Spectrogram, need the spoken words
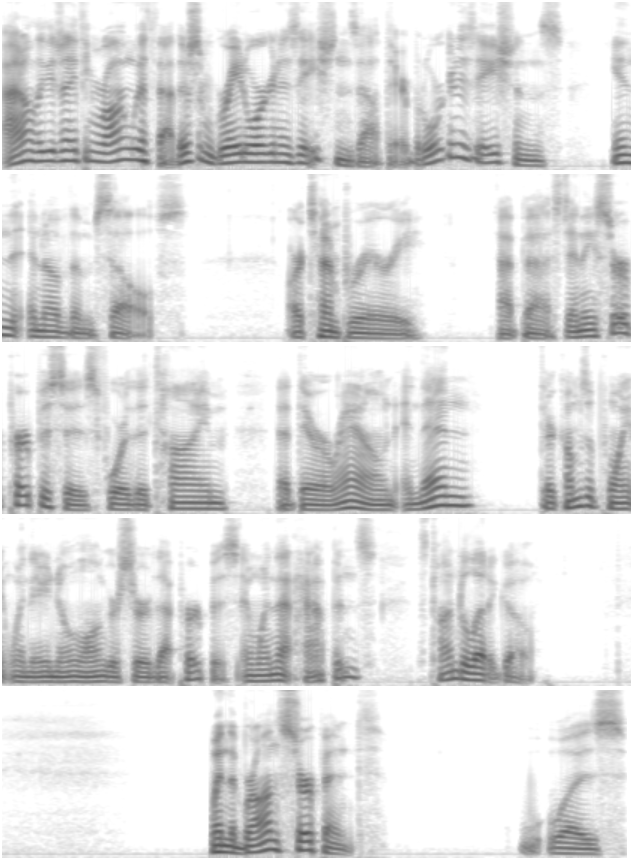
I don't think there's anything wrong with that. There's some great organizations out there, but organizations in and of themselves are temporary at best, and they serve purposes for the time that they're around. And then there comes a point when they no longer serve that purpose. And when that happens, it's time to let it go. When the bronze serpent was,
